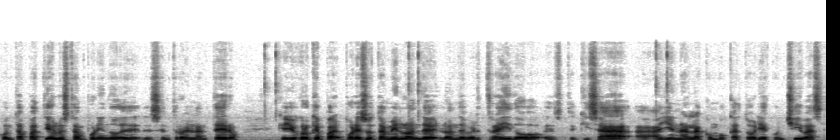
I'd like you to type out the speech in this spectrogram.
con Tapatío lo están poniendo de, de, centro delantero, que yo creo que pa, por eso también lo han de, lo han de haber traído este, quizá a, a, llenar la convocatoria con Chivas.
